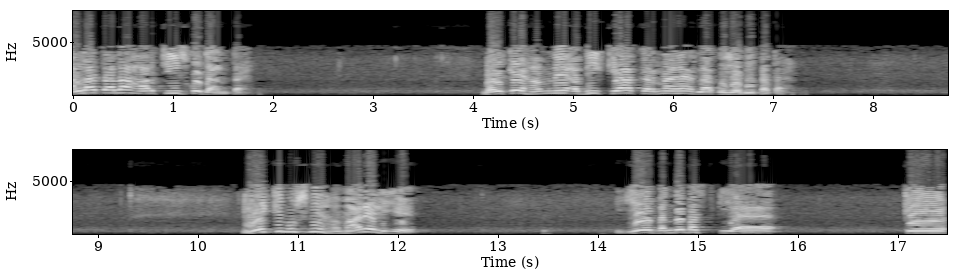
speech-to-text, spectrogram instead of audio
اللہ تعالیٰ ہر چیز کو جانتا ہے. بلکہ ہم نے ابھی کیا کرنا ہے اللہ کو یہ بھی پتا ہے. لیکن اس نے ہمارے لیے یہ بندوبست کیا ہے کہ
